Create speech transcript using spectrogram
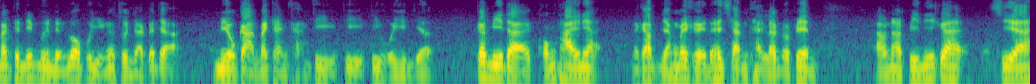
นักเทนนิสมือหนึ่งโลกผู้หญิงส่วนใหญ่ก็จะมีโอกาสมาแข่งขันที่ที่ที่หัวหินเยอะ ก็มีแต่ของไทยเนี่ยนะครับยังไม่เคยได้แชมป์ไทยแลนด์โอเพ่นเอาหนาปีนี้ก็เชียร์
